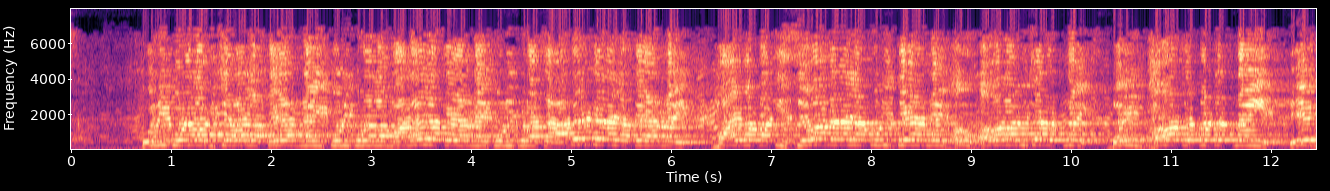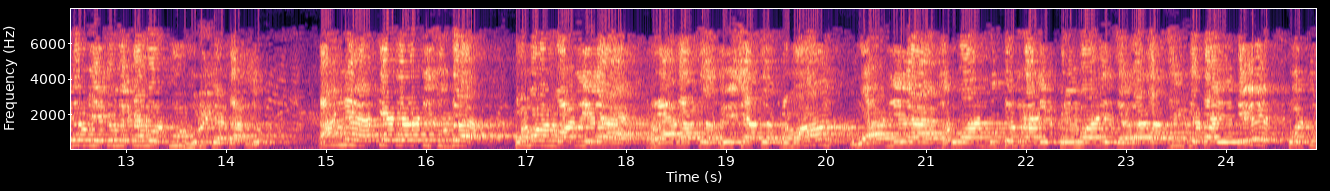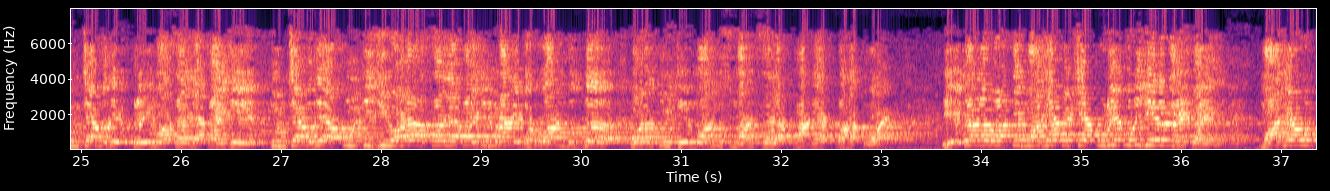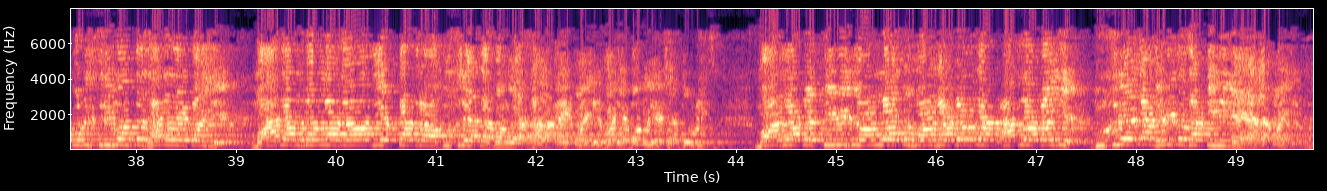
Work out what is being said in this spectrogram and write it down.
कोणी कोणाला विचारायला तयार नाही कोणी कोणाला मानायला तयार नाही कोणी कोणाचा आदर करायला तयार नाही मायबापाची सेवा करायला कोणी तयार नाही भाऊ भावाला विचारत नाही बहीण भावाचं पटत नाही एकदम एकमेकांवर कुरघोडी करतात लोक. अन्य अत्याचाराचे सुद्धा प्रमाण वाढलेलं आहे. रागाचं द्वेषाचं प्रमाण वाढलेलं आहे. भगवान बुद्ध म्हणाले प्रेमाने जगाला जिंकता येते पण तुमच्यामध्ये प्रेम असायला पाहिजे. तुमच्यामध्ये आपुलकी जिव्हाळा असायला पाहिजे म्हणाले भगवान बुद्ध. परंतु इथे माणूस माणसाला पाण्यात पाहतो आहे. एकाला वाटते माझ्यापेक्षा पुढे कोणी गेलं नाही पाहिजे. माझ्यावर कोणी श्रीमंत झालं नाही पाहिजे. माझाच बंगला गावात एकटाच राहा दुसऱ्याचा बंगला झाला नाही पाहिजे माझ्या बंगल्याच्या तोडीच माझ्याकडे टीव्ही जो आणला तो माझ्याकडे असला पाहिजे. दुसऱ्याच्या घरी तसा टीव्ही नाही आला पाहिजे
